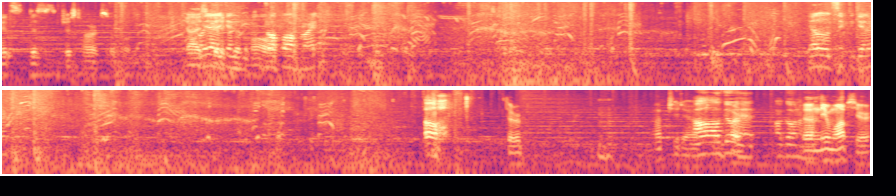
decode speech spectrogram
It's this is just hard. So guys, oh yeah, you can ball. drop off, right? Yellow, let's stick together. Oh! There, mm-hmm. Up to you. I'll, I'll go Or- ahead. I'll go on there are ahead. new mobs here.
